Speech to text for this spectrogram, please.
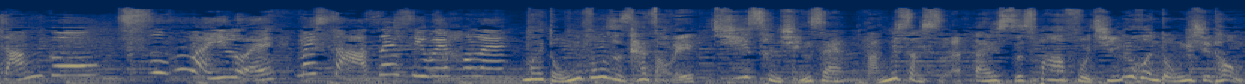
张哥，十五万以内买啥子 SUV 好呢？买东风日产造的启辰星噻，刚上市，带四十八伏轻混动力系统，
